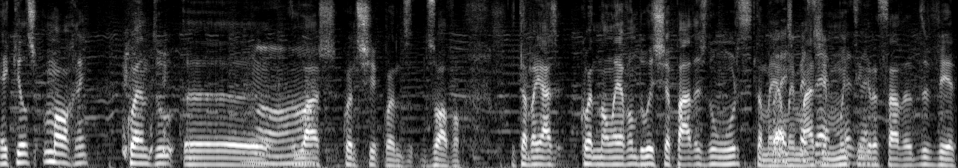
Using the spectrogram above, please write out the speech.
é que eles morrem quando, eh, Oh. lá, quando, quando desovam. E também há- quando não levam duas chapadas de um urso, também é Pois, uma pois imagem é, muito é. engraçada de ver.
